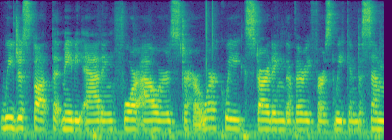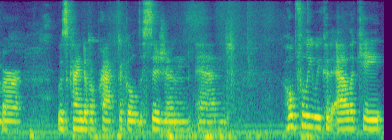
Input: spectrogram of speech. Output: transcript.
we just thought that maybe adding four hours to her work week, starting the very first week in December, was kind of a practical decision and hopefully we could allocate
